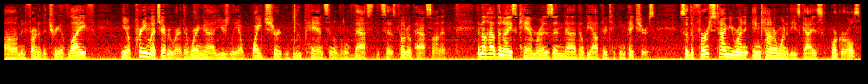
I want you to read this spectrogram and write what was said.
um, in front of the Tree of Life. You know, pretty much everywhere. They're wearing a, usually a white shirt and blue pants and a little vest that says PhotoPass on it. And they'll have the nice cameras, and uh, they'll be out there taking pictures. So the first time you run encounter one of these guys or girls,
